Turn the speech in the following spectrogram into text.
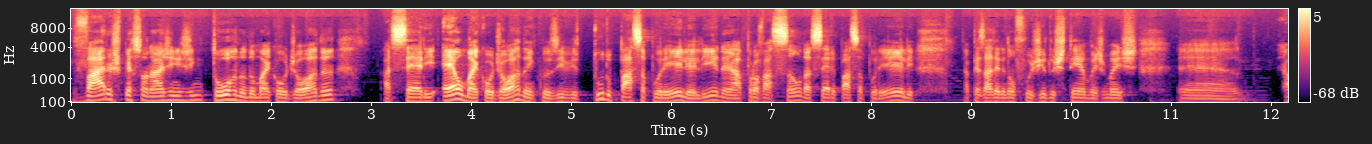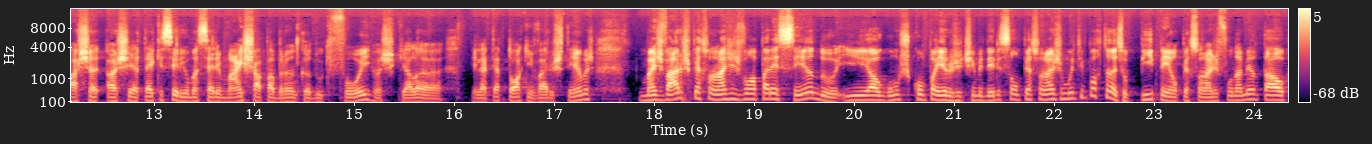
vários personagens em torno do Michael Jordan. A série é o Michael Jordan, inclusive tudo passa por ele ali, né? A aprovação da série passa por ele, apesar dele não fugir dos temas, mas é, Achei até que seria uma série mais chapa branca do que foi. Acho que ela ele até toca em vários temas. Mas vários personagens vão aparecendo e alguns companheiros de time dele são personagens muito importantes. O Pippen é um personagem fundamental.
